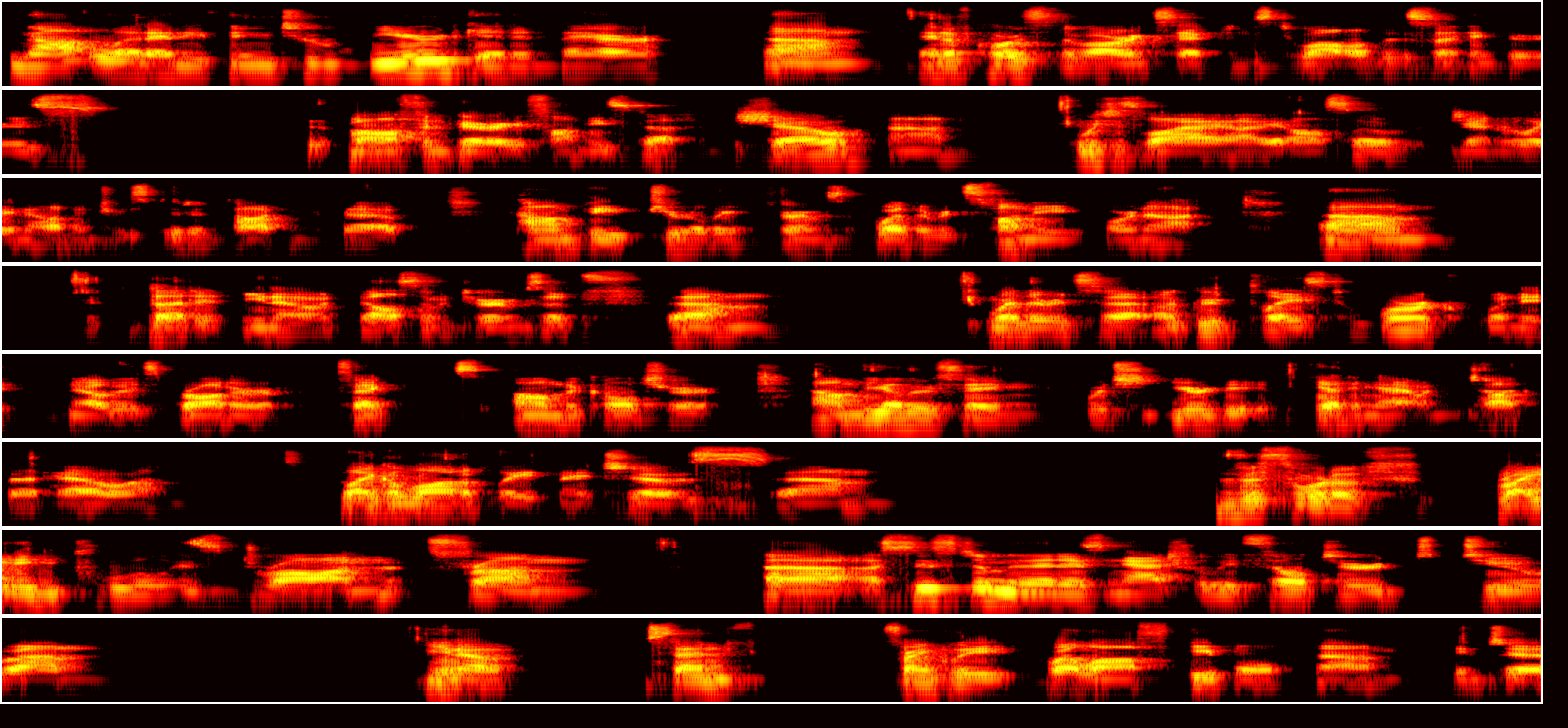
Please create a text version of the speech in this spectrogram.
not let anything too weird get in there. Um, and of course, there are exceptions to all of this. I think there is often very funny stuff in the show, um, which is why I also generally not interested in talking about comedy purely in terms of whether it's funny or not. Um, but it, you know, also in terms of um, whether it's a, a, good place to work when it you know its broader effects on the culture. Um, the other thing which you're getting at when you talk about how, um, like a lot of late night shows, the sort of writing pool is drawn from uh, a system that is naturally filtered to, um, you know, send frankly well off people um, into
